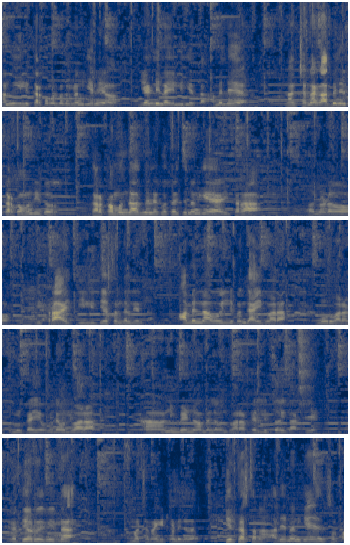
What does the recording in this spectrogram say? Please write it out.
ನನಗೆ ಇಲ್ಲಿ ಕರ್ಕೊಂಬರ್ಬೇಕಾದ್ರೆ ನನಗೇನು ಹೇಳಲಿಲ್ಲ ಎಲ್ಲಿಗೆ ಅಂತ. ಆಮೇಲೆ ನಾನು ಚೆನ್ನಾಗಿ ಆದಮೇಲೆ ಇಲ್ಲಿ ಕರ್ಕೊಂಬಂದಿದ್ದವ್ರು. ಕರ್ಕೊಂಬಂದಾದ್ಮೇಲೆ ಗೊತ್ತಾಯ್ತು ನನಗೆ ಈ ಥರ ನೋಡು, ಈ ಥರ ಆಯ್ತು ಇಲ್ಲಿ ದೇವಸ್ಥಾನದಲ್ಲಿ ಅಂತ. ಆಮೇಲೆ ನಾವು ಇಲ್ಲಿ ಬಂದು ಐದು ವಾರ, ಮೂರು ವಾರ ಕುಂಬಳಕಾಯಿ ಒಂದೇ ಒಂದು ವಾರ ನಿಂಬೆಹಣ್ಣು, ಆಮೇಲೆ ಒಂದು ವಾರ ಬೆಲ್ಲದ್ದು ಇದಾಕಿ ಈಗ ದೇವ್ರ ತುಂಬ ಚೆನ್ನಾಗಿ ಇಟ್ಕೊಂಡಿದ್ದಾರೆ. ತೀರ್ಥಸ್ಥಾನ. ಅದೇ ನನಗೆ ಸ್ವಲ್ಪ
